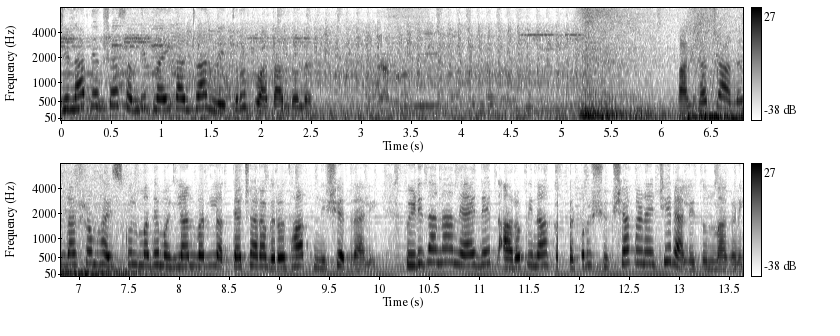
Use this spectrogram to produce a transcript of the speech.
जिल्हाध्यक्ष संदीप नाईकांच्या नेतृत्वात आंदोलन. पालघरच्या आनंदाश्रम हायस्कूलमध्ये महिलांवरील अत्याचाराविरोधात निषेध रॅली. पीडितांना न्याय देत आरोपींना कठोर शिक्षा करण्याची रॅलीतून मागणी.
